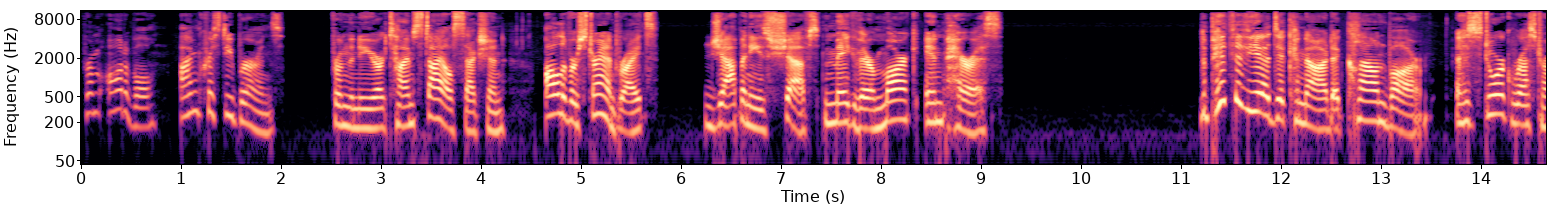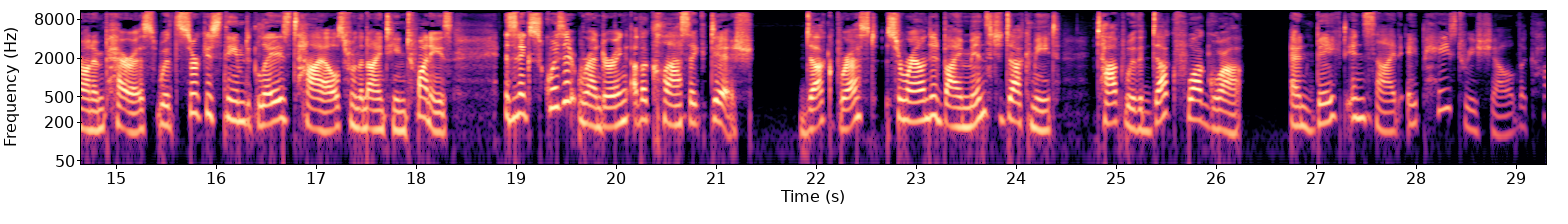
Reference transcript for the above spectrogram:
From Audible, I'm Kristi Burns. From the New York Times Style section, Oliver Strand writes Japanese chefs make their mark in Paris. The Pithiviers de Canard at Clown Bar, a historic restaurant in Paris with circus themed glazed tiles from the 1920s, is an exquisite rendering of a classic dish duck breast surrounded by minced duck meat, topped with duck foie gras, and baked inside a pastry shell the color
